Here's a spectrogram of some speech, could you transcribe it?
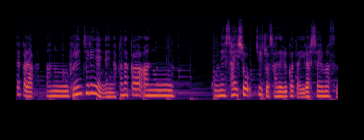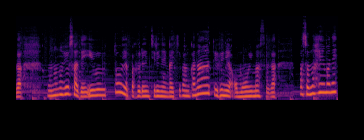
だから、あのフレンチリネンね、なかなかあのこうね、最初躊躇される方いらっしゃいますが、物の良さで言うと、やっぱフレンチリネンが一番かなというふうには思いますが、まあ、その辺はね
